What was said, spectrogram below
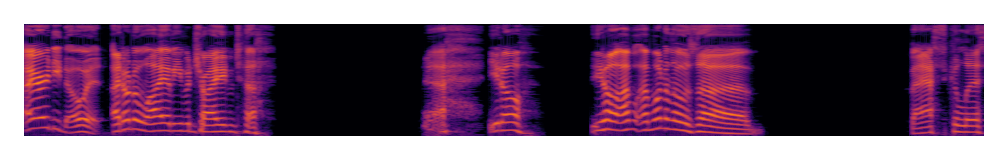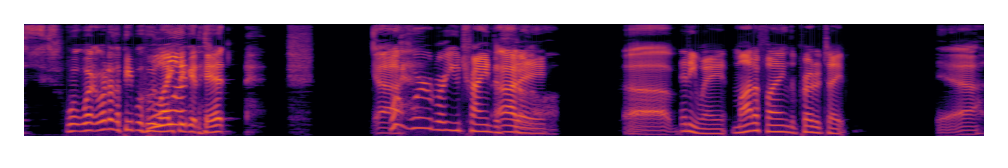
I already know it. I don't know why I'm even trying to Yeah, you know, you know, I'm I'm one of those uh basilists. What what what are the people who like to get hit? Uh, what word were you trying to I say? don't know. Um, Anyway, modifying the prototype. yeah.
